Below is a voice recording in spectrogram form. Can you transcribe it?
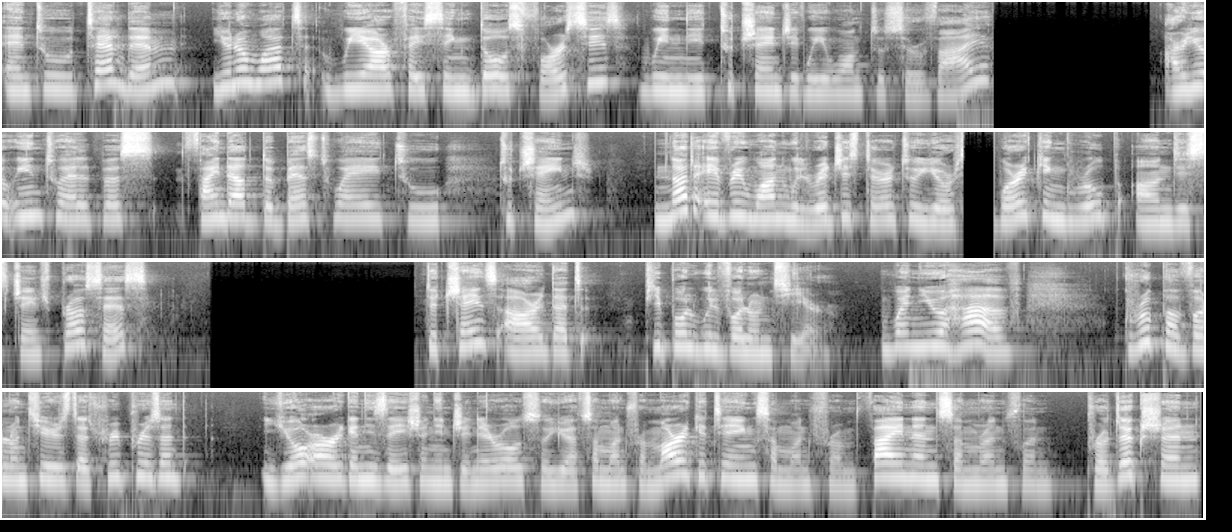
and to tell them, you know what, we are facing those forces, we need to change if we want to survive. Are you in to help us find out the best way to, to change? Not everyone will register to your working group on this change process. The chances are that people will volunteer. When you have group of volunteers that represent your organization in general, so you have someone from marketing, someone from finance, someone from production,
